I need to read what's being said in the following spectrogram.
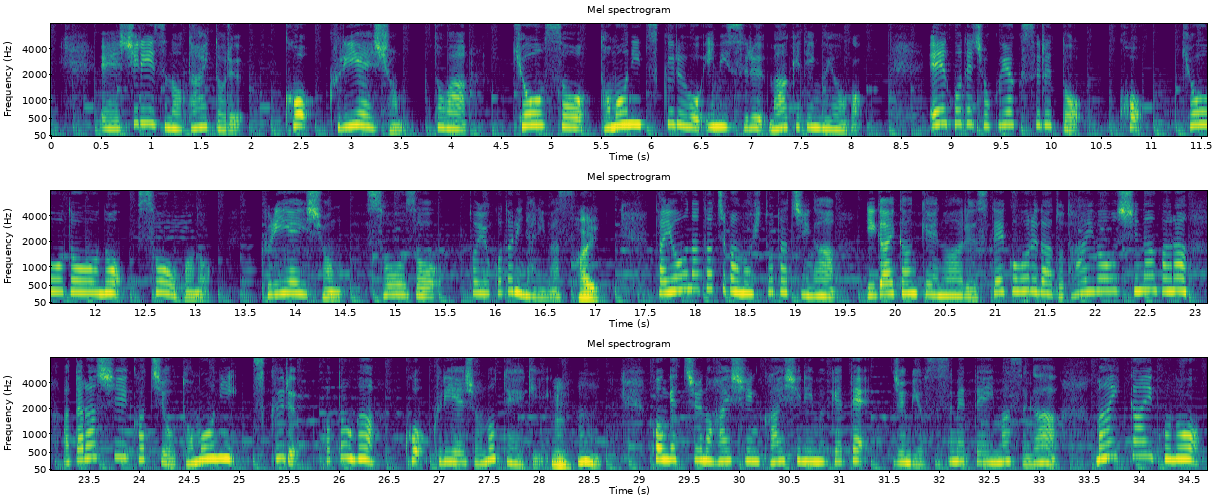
えー、シリーズのタイトル「コ・クリエーション」とは競争共に作るを意味するマーケティング用語英語で直訳すると個共同の相互のクリエーション創造ということになります、はい、多様な立場の人たちが利害関係のあるステークホルダーと対話をしながら新しい価値を共に作ることがコクリエーションの定義、うん。うん。今月中の配信開始に向けて準備を進めていますが毎回この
